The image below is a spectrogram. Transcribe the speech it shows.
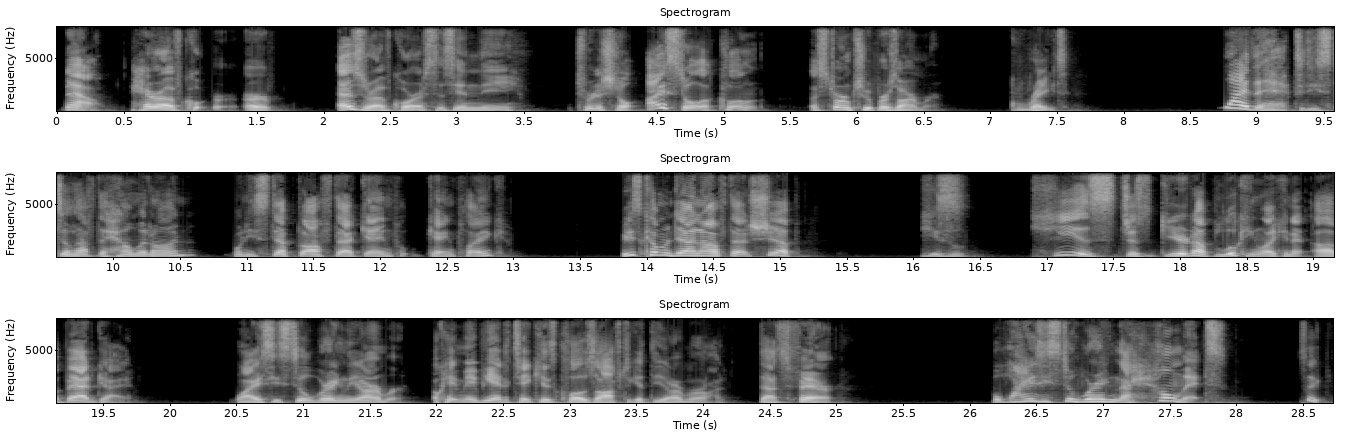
Now, Hera of or er, er, Ezra, of course, is in the traditional "I stole a clone, a stormtrooper's armor." Great. Why the heck did he still have the helmet on when he stepped off that gang gangplank? He's coming down off that ship. He's he is just geared up, looking like a uh, bad guy. Why is he still wearing the armor? Okay, maybe he had to take his clothes off to get the armor on. That's fair. But why is he still wearing the helmet? It's like,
